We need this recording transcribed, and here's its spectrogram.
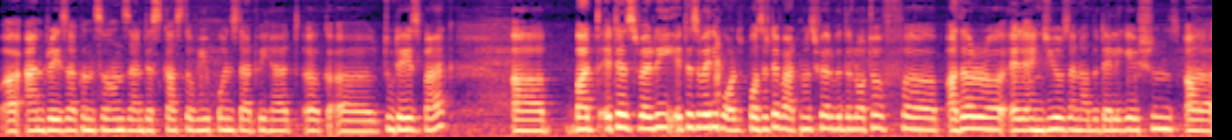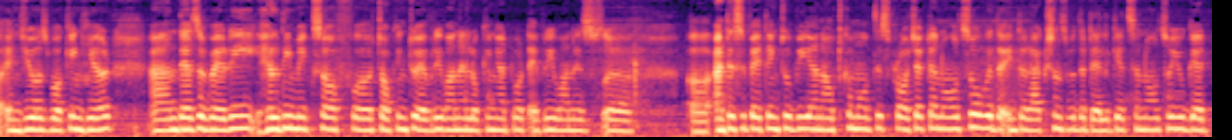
uh, and raise our concerns and discuss the viewpoints that we had uh, uh two days back. Uh, but it is very it is a very positive atmosphere with a lot of other NGOs and other delegations NGOs working here and there's a very healthy mix of talking to everyone and looking at what everyone is uh, anticipating to be an outcome of this project and also with the interactions with the delegates and also you get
